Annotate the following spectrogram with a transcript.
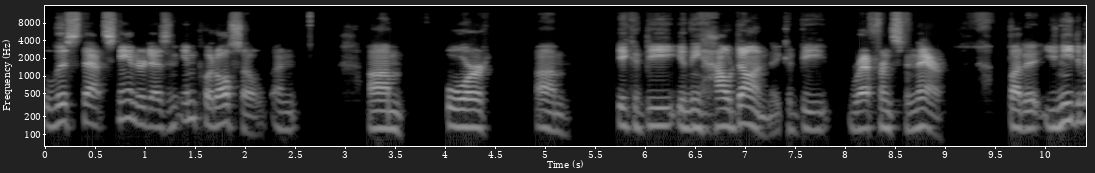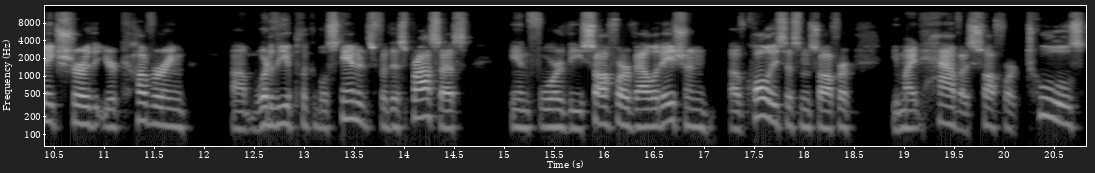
list that standard as an input also, and um, or um, it could be in the how done. It could be referenced in there. But it, you need to make sure that you're covering um, what are the applicable standards for this process. And for the software validation of quality system software, you might have a software tools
